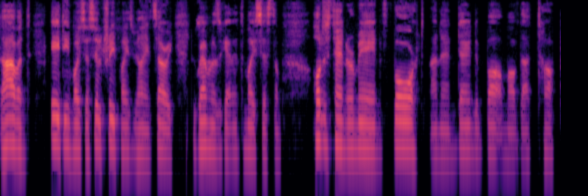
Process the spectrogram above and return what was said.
they haven't. 18 points. They're still three points behind. Sorry. The Gremlins are getting into my system. Hunterstown remain fourth, and then down the bottom of that top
